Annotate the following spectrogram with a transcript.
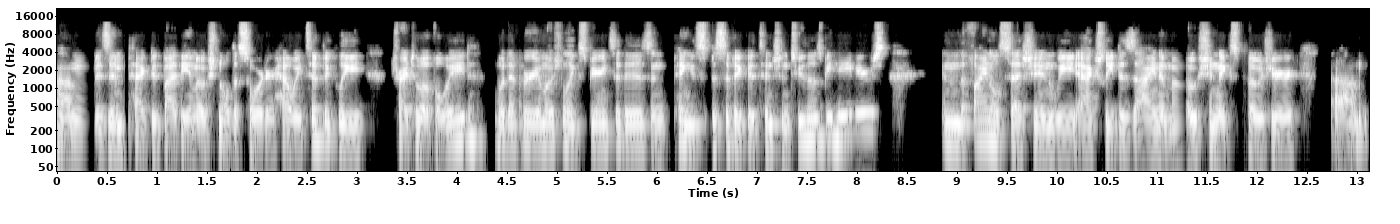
um, is impacted by the emotional disorder, how we typically try to avoid whatever emotional experience it is and paying specific attention to those behaviors. And the final session, we actually design emotion exposure um,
